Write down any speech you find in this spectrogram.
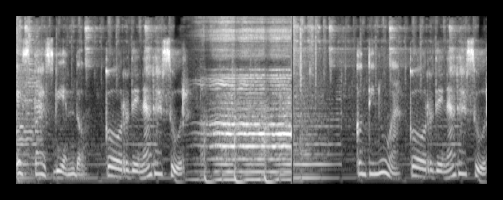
Estás viendo Coordenada Sur. Continúa Coordenada Sur.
